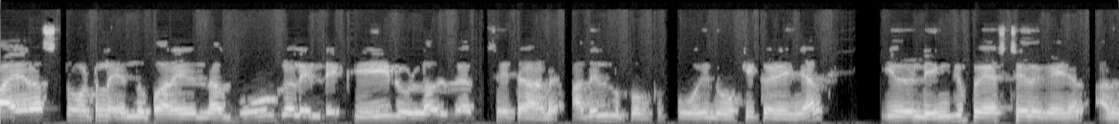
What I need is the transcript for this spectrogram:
വൈറസ് ടോട്ടൽ എന്ന് പറയുന്ന ഗൂഗിളിന്റെ കീഴിലുള്ള ഒരു വെബ്സൈറ്റ് ആണ്. അതിൽ നമുക്ക് പോയി നോക്കിക്കഴിഞ്ഞാൽ ഈ ഒരു ലിങ്ക് പേസ്റ്റ് ചെയ്ത് കഴിഞ്ഞാൽ അത്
